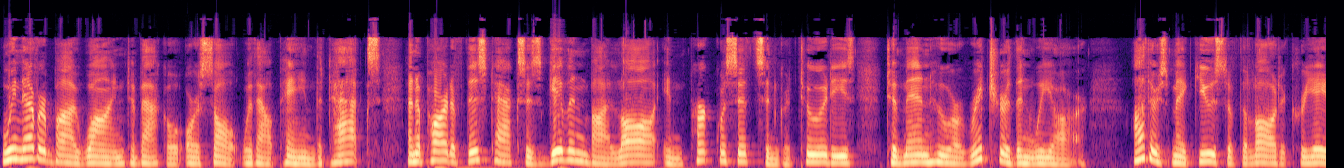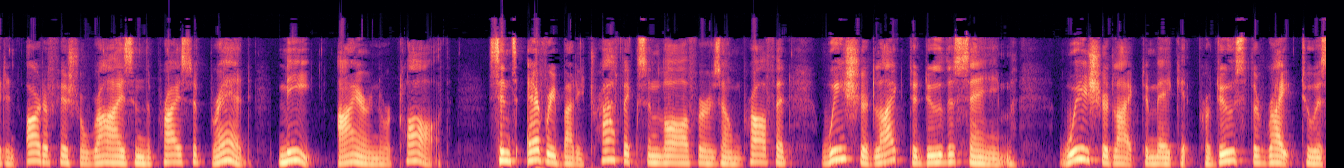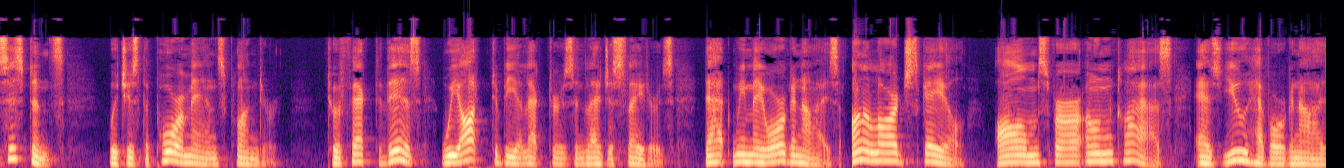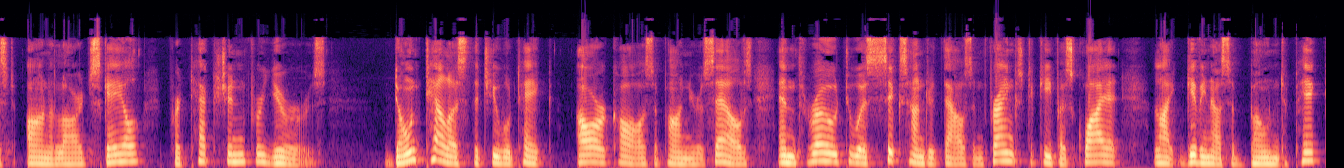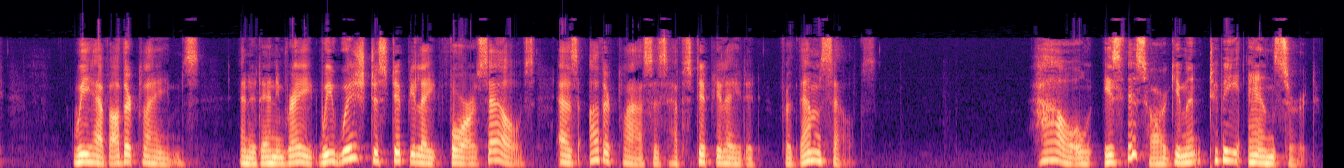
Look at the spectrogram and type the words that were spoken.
we never buy wine, tobacco, or salt without paying the tax, and a part of this tax is given by law in perquisites and gratuities to men who are richer than we are. Others make use of the law to create an artificial rise in the price of bread, meat, iron, or cloth. Since everybody traffics in law for his own profit, we should like to do the same. We should like to make it produce the right to assistance, which is the poor man's plunder. To effect this, we ought to be electors and legislators, that we may organize on a large scale alms for our own class, as you have organized on a large scale protection for yours. Don't tell us that you will take our cause upon yourselves and throw to us 600,000 francs to keep us quiet, like giving us a bone to pick. We have other claims, and at any rate, we wish to stipulate for ourselves as other classes have stipulated for themselves. How is this argument to be answered?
